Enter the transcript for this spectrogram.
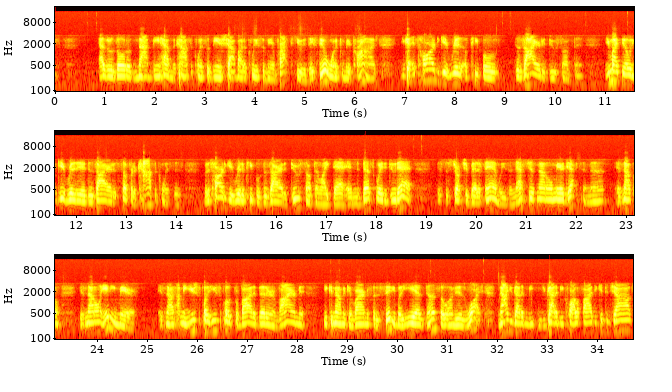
as a result of not being having the consequence of being shot by the police or being prosecuted. They still want to commit crimes. You get, it's hard to get rid of people's desire to do something. You might be able to get rid of their desire to suffer the consequences, but it's hard to get rid of people's desire to do something like that. And the best way to do that is to structure better families, and that's just not on Mayor Jackson, man. It's not going. It's not on any mayor. It's not. I mean, you supposed he's supposed to provide a better environment, economic environment for the city, but he has done so under his watch. Now you got to be you got to be qualified to get the jobs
